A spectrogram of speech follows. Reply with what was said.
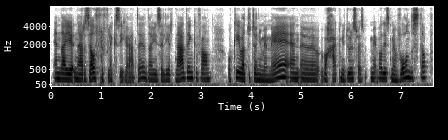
en dat je naar zelfreflectie gaat. Hè. Dat je ze leert nadenken van, oké, wat doet dat nu met mij en wat ga ik nu doen? Dus wat is mijn volgende stap?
